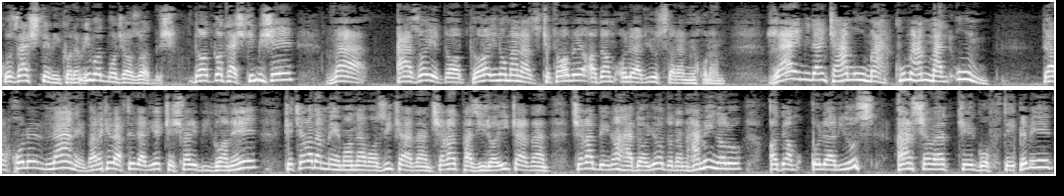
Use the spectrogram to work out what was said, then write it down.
گذشت نمی‌کنم. این باید مجازات بشه. دادگاه تشکیل میشه و اعضای دادگاه اینو من از کتاب آدم اولاریوس دارم می‌خونم. رأی میدن که هم او محکوم هم ملعون. در خل لعنه. برای که رفته در یک کشور بیگانه که چقدر مهمان نوازی کردن چقدر پذیرایی کردن چقدر به اینا هدایا دادن همه اینا رو آدم اولاریوس عرض شود که گفته. ببینید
